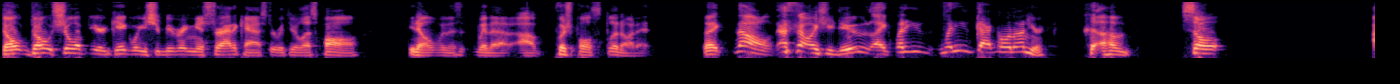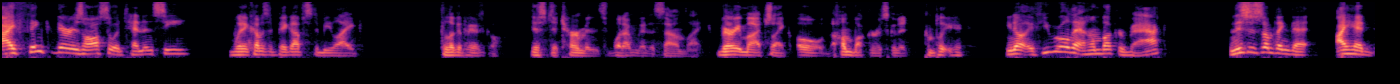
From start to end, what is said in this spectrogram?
Don't don't show up to your gig where you should be bringing a Stratocaster with your Les Paul, you know, with a with a uh, push pull split on it. Like no, that's not what you do. Like what do you what do you got going on here? um, so I think there is also a tendency when it comes to pickups to be like to look at pickups go, this determines what I'm going to sound like. Very much like, oh, the humbucker is going to completely. You know, if you roll that humbucker back, and this is something that I had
